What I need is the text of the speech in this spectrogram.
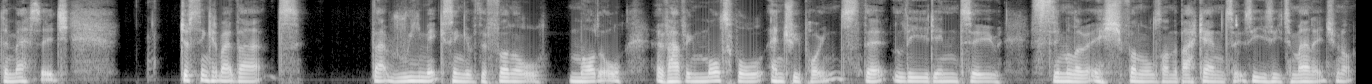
the message just thinking about that, that remixing of the funnel model of having multiple entry points that lead into similar ish funnels on the back end. So it's easy to manage. We're not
